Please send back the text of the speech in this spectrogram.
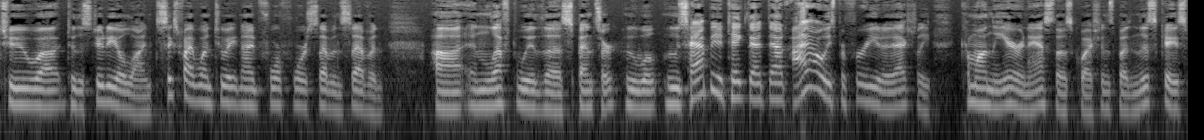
to uh, to the studio line 651-289-4477 uh, and left with uh, Spencer who will who's happy to take that down. I always prefer you to actually come on the air and ask those questions, but in this case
